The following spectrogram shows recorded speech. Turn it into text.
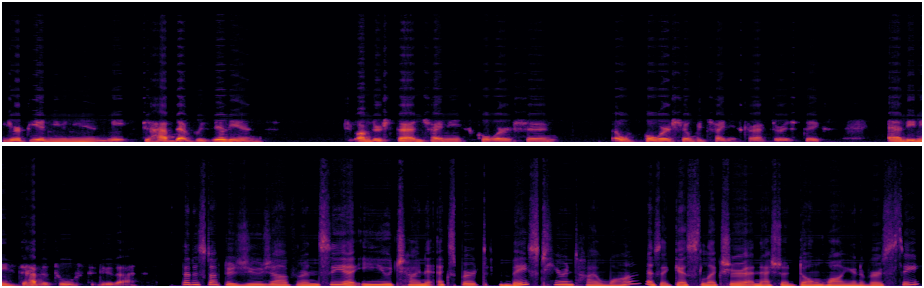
European Union needs to have that resilience to understand Chinese coercion or coercion with Chinese characteristics, and it needs to have the tools to do that. That is Dr. Zsuzsa a EU-China expert based here in Taiwan as a guest lecturer at National Dong Hwa University.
